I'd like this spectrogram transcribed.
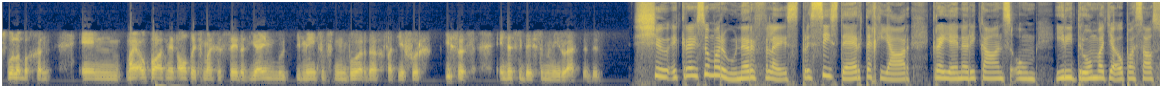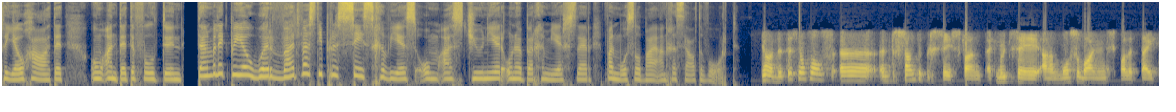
skole begin en my oupa het net altyd vir my gesê dat jy moet die mense verantwoordig wat jy voor kies is en dis die beste manier hoe ek dit doen. Sjoe, ek kry sommer hoendervleis. Presies 30 jaar kry jy nou die kans om hierdie droom wat jou oupa selfs vir jou gehad het om aan dit te voldoen. Dan wil ek by jou hoor, wat was die proses gewees om as junior onderburgemeester van Mosselbaai aangestel te word? Ja, dit is nogals 'n uh, interessante proses want ek moet sê aan uh, Mosselbaai munisipaliteit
